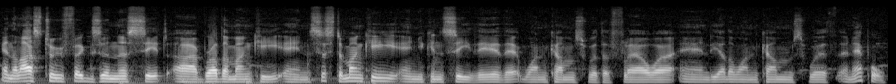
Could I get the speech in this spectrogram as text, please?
And the last two figs in this set are Brother Monkey and Sister Monkey, and you can see there that one comes with a flower and the other one comes with an apple.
